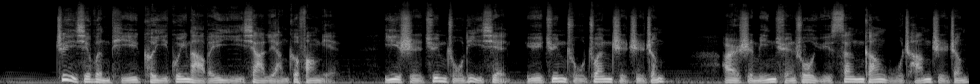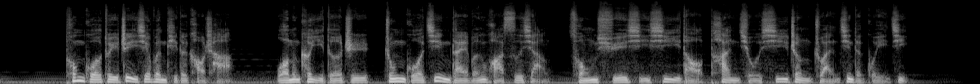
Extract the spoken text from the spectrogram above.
这些问题可以归纳为以下两个方面：一是君主立宪与君主专制之争；二是民权说与三纲五常之争。通过对这些问题的考察，我们可以得知中国近代文化思想从学习西医到探求西正转进的轨迹。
